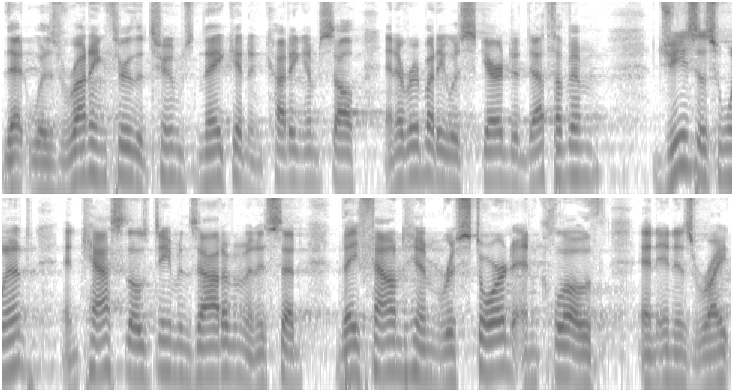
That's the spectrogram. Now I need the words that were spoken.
That was running through the tombs naked and cutting himself, and everybody was scared to death of him? Jesus went and cast those demons out of him, and it said they found him restored and clothed and in his right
